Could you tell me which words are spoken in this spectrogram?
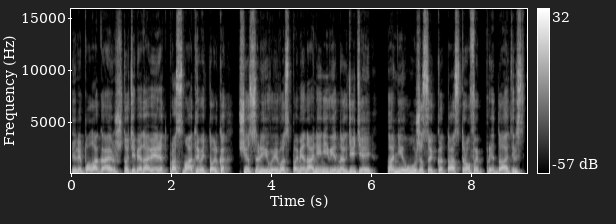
или полагаешь, что тебе доверят просматривать только счастливые воспоминания невинных детей, а не ужасы, катастрофы, предательств?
